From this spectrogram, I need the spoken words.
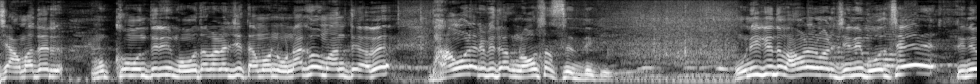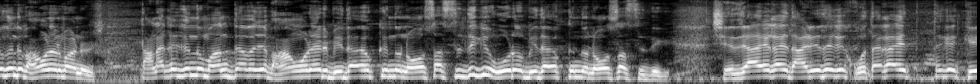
যে আমাদের মুখ্যমন্ত্রী মমতা ব্যানার্জি, তেমন ওনাকেও মানতে হবে। ভাঙড়ের বিধায়ক নওসাদ সিদ্দিকী। উনি কিন্তু ভাঙড়ের মানুষ, যিনি বলছে তিনিও কিন্তু ভাঙড়ের মানুষ। তানাকে কিন্তু মানতে হবে যে ভাঙড়ের বিধায়ক কিন্তু নওসাদ সিদ্দিকি, ওরও বিধায়ক কিন্তু নওসাদ সিদ্দিকি। সে জায়গায় দাঁড়িয়ে থেকে কোথায় থেকে কে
